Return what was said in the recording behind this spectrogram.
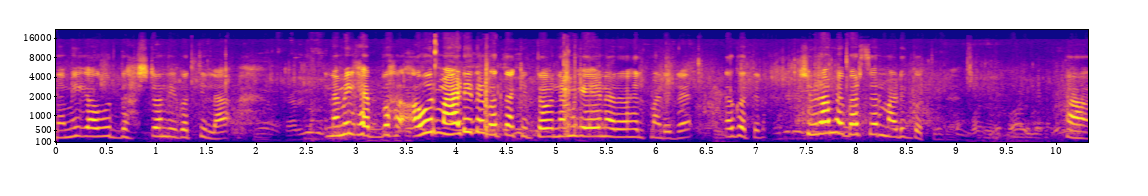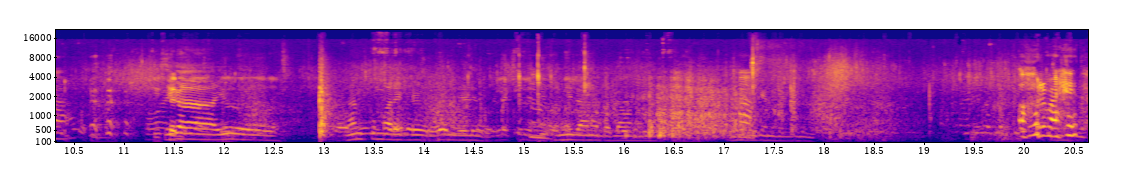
ನಮಗೆ ಅವ್ರದ್ದು ಅಷ್ಟೊಂದು ಗೊತ್ತಿಲ್ಲ. ನಮಗೆ ಹೆಬ್ಬ ಅವ್ರು ಮಾಡಿದ್ರೆ ಗೊತ್ತಾಕಿತ್ತು ನಮಗೆ ಏನಾರು ಹೆಲ್ಪ್ ಮಾಡಿದರೆ. ಅದು ಗೊತ್ತಿಲ್ಲ. ಶಿವರಾಮ್ ಹೆಬ್ಬಾರ್ ಸರ್ ಮಾಡಿದ್ದು ಗೊತ್ತಿದೆ. ಹಾಂ. ಈಗ ಇವರು ಅನಂತ್ ಹೆಗ್ಡೆ ಅವರು ಹೇಳಿದರು. ಸಂವಿಧಾನ ಬದಲಾವಣೆ ಮಾಡಿದ್ರು.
